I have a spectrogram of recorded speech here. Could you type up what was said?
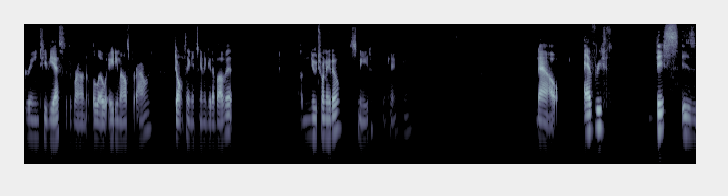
green TVS. It's around below 80 miles per hour. Don't think it's going to get above it. A new tornado, Sneed. Okay, okay. Now, every this is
